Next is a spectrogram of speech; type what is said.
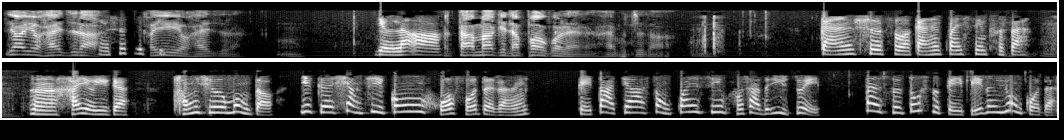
要有孩子了，请师傅可以有孩子了。嗯，有了啊，大妈给他抱过来了，还不知道。感恩师傅，感恩观世音菩萨。嗯，还有一个同修梦到一个像济公活佛的人，给大家送观世音菩萨的玉坠，但是都是给别人用过的，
